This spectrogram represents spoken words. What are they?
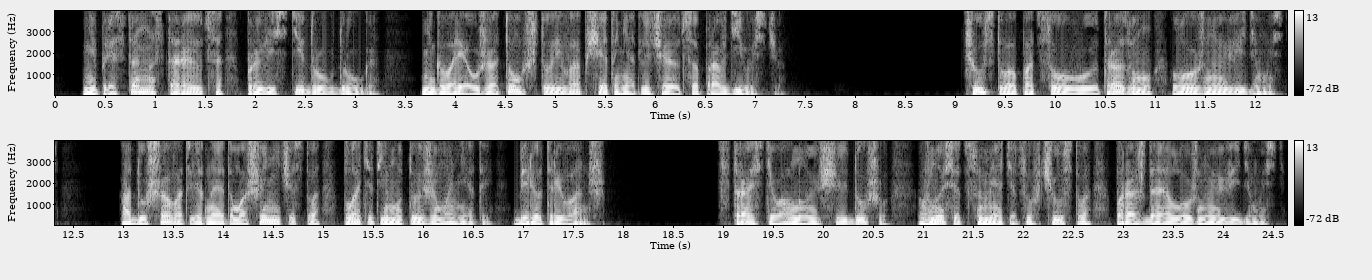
— непрестанно стараются провести друг друга, не говоря уже о том, что и вообще-то не отличаются правдивостью. Чувства подсовывают разуму ложную видимость, а душа в ответ на это мошенничество платит ему той же монетой, берет реванш. Страсти, волнующие душу, вносят сумятицу в чувства, порождая ложную видимость.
